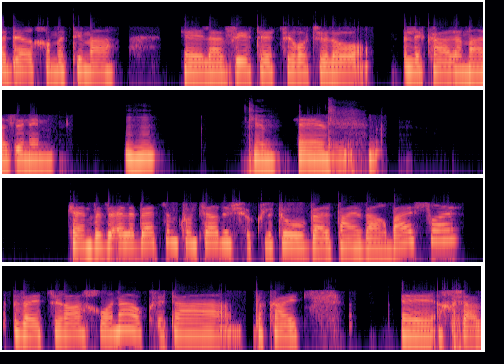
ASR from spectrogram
הדרך המתאימה אה, להביא את היצירות שלו לקהל המאזינים. כן. אמ, כן, ואלה בעצם קונצרטים שהוקלטו ב-2014, והיצירה האחרונה הוקלטה בקיץ אה, עכשיו,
